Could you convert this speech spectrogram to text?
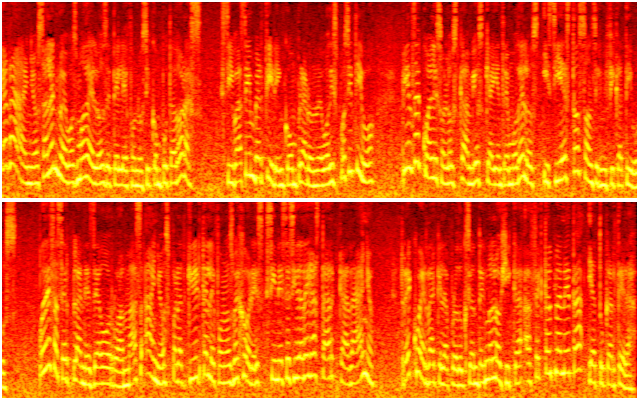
Cada año salen nuevos modelos de teléfonos y computadoras. Si vas a invertir en comprar un nuevo dispositivo, piensa cuáles son los cambios que hay entre modelos y si estos son significativos. Puedes hacer planes de ahorro a más años para adquirir teléfonos mejores sin necesidad de gastar cada año. Recuerda que la producción tecnológica afecta al planeta y a tu cartera.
